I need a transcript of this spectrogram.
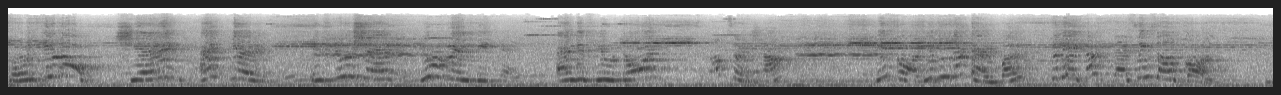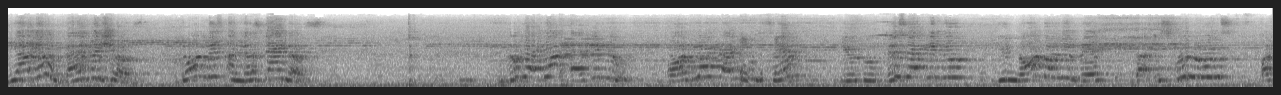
Don't you know? Sharing and caring. If you share, you will be cared. And if you don't, stop Sanjana. We call you to the temple to take the blessings of God. We are your well-wishers. Don't misunderstand us. Look at your attitude. What you are trying to say? Due to this attitude, you not only break the school rules, but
